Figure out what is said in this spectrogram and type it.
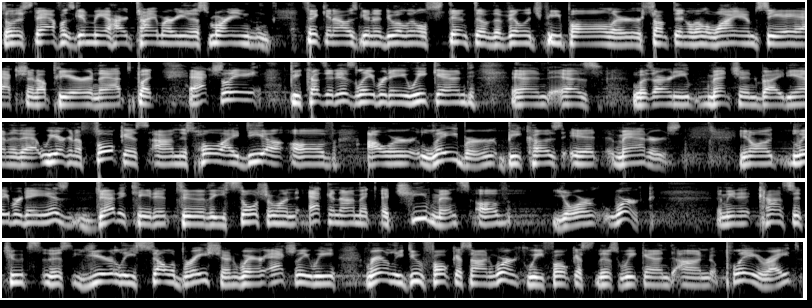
So the staff was giving me a hard time already this morning, thinking I was going to do a little stint of the village people or something, a little YMCA action up here and that. But actually, because it is Labor Day weekend, and as was already mentioned by Deanna, that we are going to focus on this whole idea of our labor because it matters. You know, Labor Day is dedicated to the social and economic achievements of your work. I mean, it constitutes this yearly celebration where actually we rarely do focus on work. We focus this weekend on play, right?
